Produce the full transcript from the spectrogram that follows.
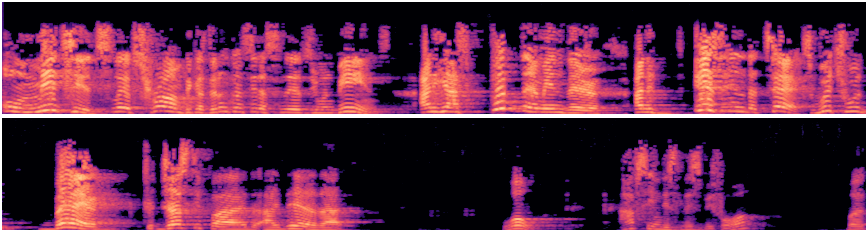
omitted slaves from because they don't consider slaves human beings. And he has put them in there and it is in the text which would beg to justify the idea that, whoa, I've seen this list before, but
